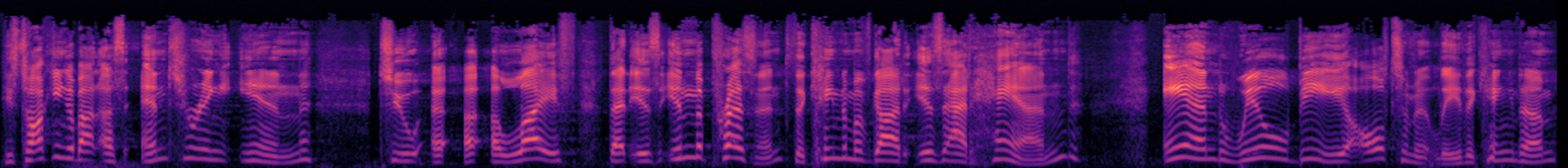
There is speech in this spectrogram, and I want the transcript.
He's talking about us entering in to a, a, life that is in the present, the kingdom of God is at hand, and will be ultimately. The kingdom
